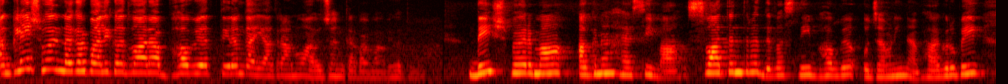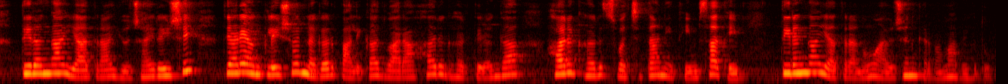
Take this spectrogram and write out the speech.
અંકલેશ્વર નગરપાલિકા દ્વારા ભવ્ય તિરંગા યાત્રાનું આયોજન કરવામાં આવ્યું હતું. દેશભરમાં અગ્નહેસીમાં સ્વાતંત્ર્ય દિવસની ભવ્ય ઉજવણીના ભાગરૂપે તિરંગા યાત્રા યોજાઈ રહી છે. ત્યારે અંકલેશ્વર નગરપાલિકા દ્વારા હર ઘર તિરંગા, હર ઘર સ્વચ્છતાની થીમ સાથે તિરંગા યાત્રાનું આયોજન કરવામાં આવ્યું હતું.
